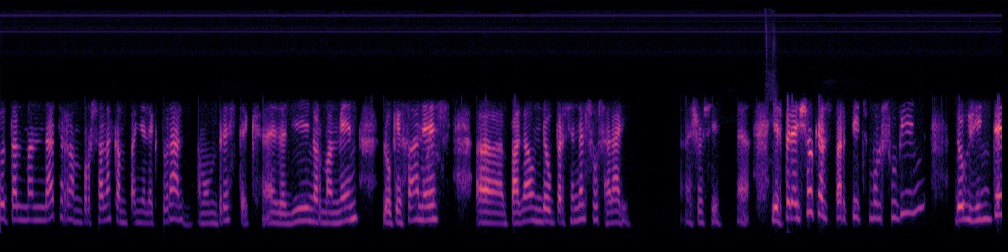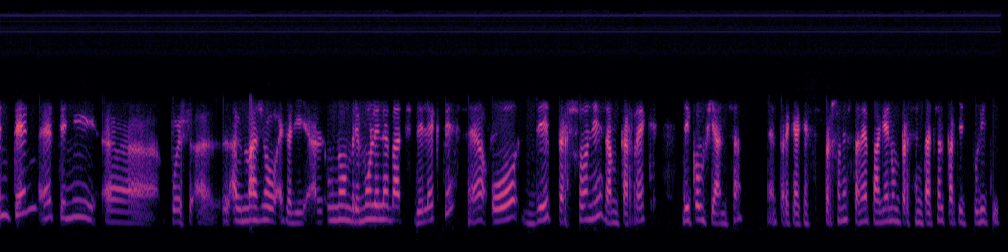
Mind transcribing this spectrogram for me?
tot el mandat a reemborsar la campanya electoral amb un préstec. Eh? És a dir, normalment el que fan és eh, pagar un 10% del seu salari. això sí. Eh? I és per això que els partits molt sovint doncs, intenten eh, tenir eh, pues, el major, és a dir, un nombre molt elevat d'electes eh, o de persones amb càrrec de confiança eh, perquè aquestes persones també paguen un percentatge al partit polític.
